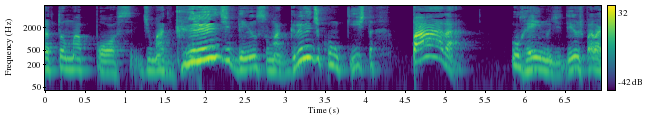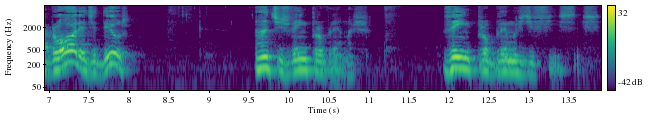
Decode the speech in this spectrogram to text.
para tomar posse de uma grande bênção, uma grande conquista para o reino de Deus, para a glória de Deus, antes vem problemas. Vem problemas difíceis.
